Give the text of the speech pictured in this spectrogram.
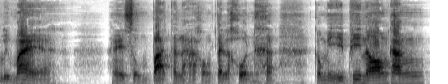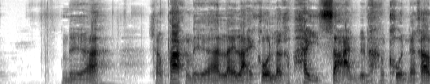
หรือไม่ ให้สมปรารถนาของแต่ละคนนะก็มีพี่น้องทั้งเหนือทั้งภาคเหนือหลาย ๆ คนแล้วก็ภาคอีสานเป็นบางคนนะครับ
